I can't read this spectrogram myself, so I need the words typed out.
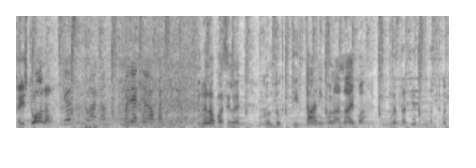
Tu ești Oana! Eu sunt Oana, măriață la pasinele. Nu la pasile. Conduc Titanicul la naiba. Vă stați în spate.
